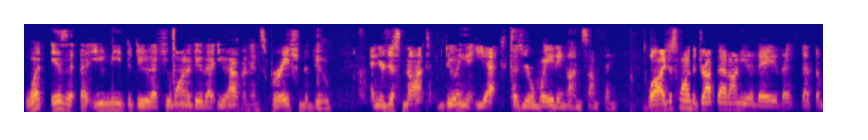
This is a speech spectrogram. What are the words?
What is it that you need to do, that you want to do, that you have an inspiration to do, and you're just not doing it yet because you're waiting on something? Well, I just wanted to drop that on you today that, that the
